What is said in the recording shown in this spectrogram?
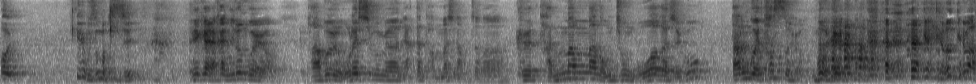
어 이게 무슨 맛이지? 그러니까 약간 이런 거예요. 밥을 오래 씹으면 약간 단맛이 남잖아. 그 단맛만 엄청 모아가지고 다른 거에 탔어요. 뭐 그렇게 말.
